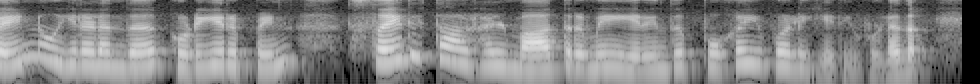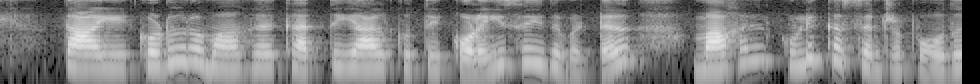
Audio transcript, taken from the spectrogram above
பெண் உயிரிழந்த குடியிருப்பின் செய்தித்தாள்கள் மாத்திரமே எரிந்து புகை வெளியேறியுள்ளது தாயை கொடூரமாக கத்தியால் குத்தி கொலை செய்துவிட்டு மகள் குளிக்க சென்றபோது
